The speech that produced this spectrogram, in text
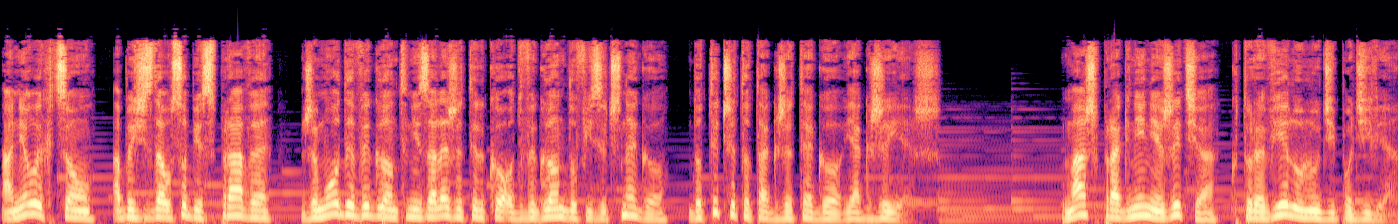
Anioły chcą, abyś zdał sobie sprawę, że młody wygląd nie zależy tylko od wyglądu fizycznego, dotyczy to także tego, jak żyjesz. Masz pragnienie życia, które wielu ludzi podziwia.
